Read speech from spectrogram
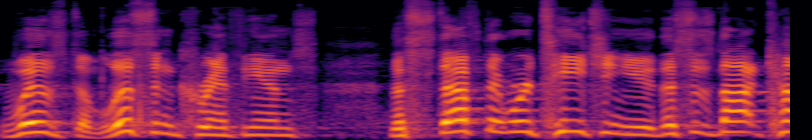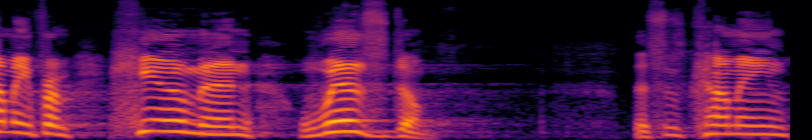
wisdom. Listen, Corinthians, the stuff that we're teaching you, this is not coming from human wisdom. This is coming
